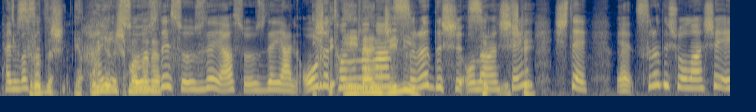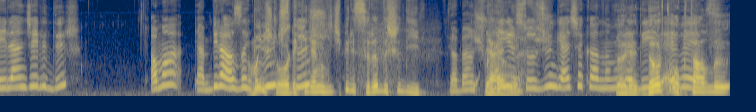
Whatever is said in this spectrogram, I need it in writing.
hani Sıra vasat, dışı ya o Hayır yarışmalara sözde sözde ya sözde yani orada İşte tanımlanan eğlenceli. sıra dışı olan Sı- şey işte. işte, yani sıra dışı olan şey eğlencelidir. Ama yani biraz da ama işte gülünçtür. oradakilerin hiçbiri sıra dışı değil. Ya ben şu Yani- Hayır sözcüğün gerçek anlamıyla Öyle değil. dört evet. oktavlı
